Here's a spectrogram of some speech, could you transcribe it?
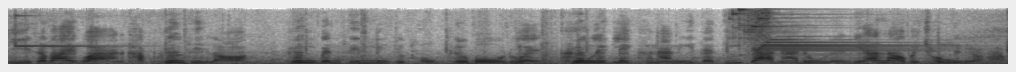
ขี่สบายกว่า ขับเคลื่อน4ล้อ เครื่องเบนซิน 1.6 เทอร์โบด้วย เครื่องเล็กๆ ขนาดนี้แต่จีจ๊าดน่าดูเลย เดี๋ยวเราไปชมกันดีกว่าครับ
